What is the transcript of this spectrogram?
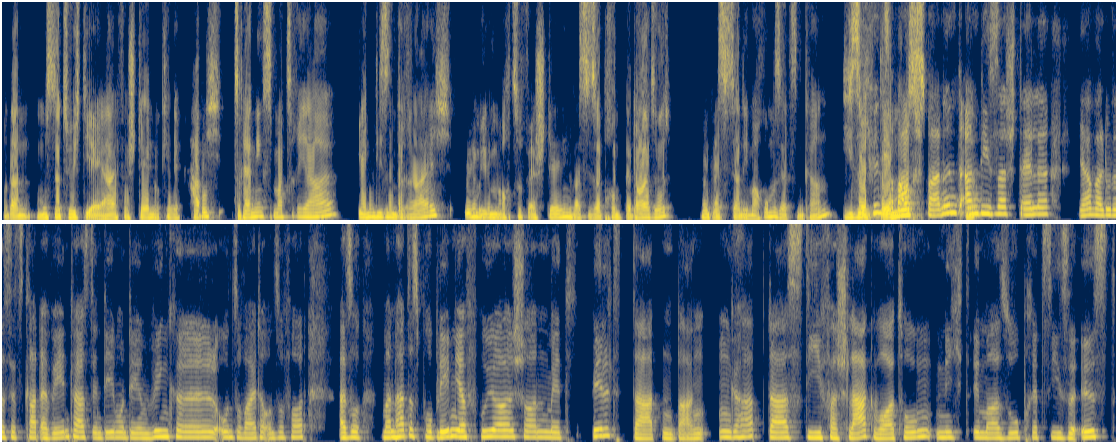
Und dann muss natürlich die AI verstehen, okay, habe ich Trainingsmaterial in diesem Bereich, um eben auch zu verstehen, was dieser Prompt bedeutet und dass ich dann eben auch umsetzen kann. Diese ich finde es auch spannend ja. an dieser Stelle, ja, weil du das jetzt gerade erwähnt hast, in dem und dem Winkel und so weiter und so fort. Also man hat das Problem ja früher schon mit Bilddatenbanken gehabt, dass die Verschlagwortung nicht immer so präzise ist,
